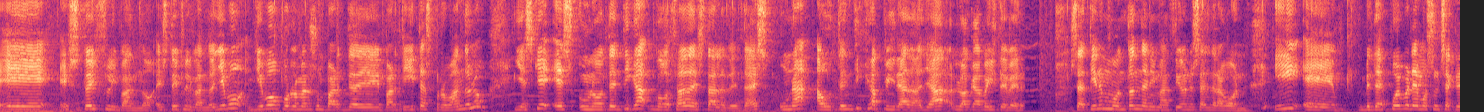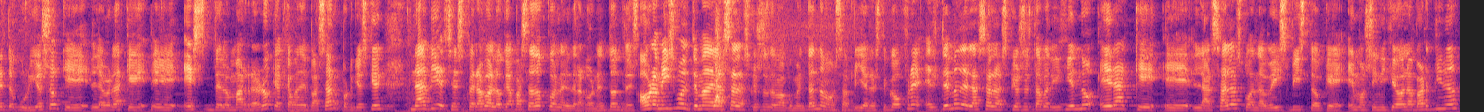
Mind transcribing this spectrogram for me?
Eh, estoy flipando, estoy flipando llevo, llevo por lo menos un par de partiditas probándolo Y es que es una auténtica gozada esta la delta Es una auténtica pirada, ya lo acabáis de ver tiene un montón de animaciones el dragón. Y eh, después veremos un secreto curioso Que la verdad que eh, es de lo más raro que acaba de pasar Porque es que nadie se esperaba lo que ha pasado con el dragón. Entonces, ahora mismo el tema de las alas que os estaba comentando Vamos a pillar este cofre El tema de las alas que os estaba diciendo Era que eh, las alas, cuando habéis visto que hemos iniciado la partida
